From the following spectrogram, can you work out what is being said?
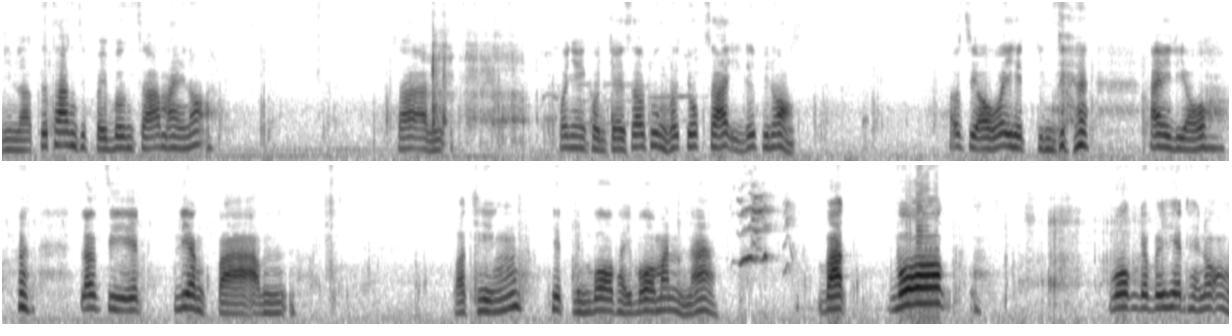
นี่ล่ะคือทางสิไปเบิ่งสาใหม่เนาะสาอัน พ่อใหญ่คนใจเศร้าทุ่งเขาจกซ้ายอีกเลยพี่น้องเขาสิเอาไว้เห็ดกินแต่ให้เดียวแล้วสิเฮ็ดเลี้ยงปลาอันปลาเข็งเห็ดเป็นบ่อไผ่บ่อมันนะบักโบกโบกจะไปเฮ็ดให้น้อง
